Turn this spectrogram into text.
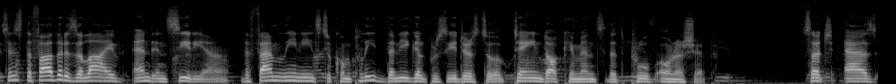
Since the father is alive and in Syria, the family needs to complete the legal procedures to obtain documents that prove ownership, such as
